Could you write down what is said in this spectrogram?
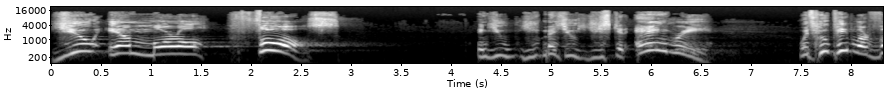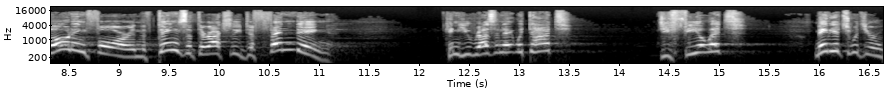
you immoral fools? And you, you, you, just get angry with who people are voting for and the things that they're actually defending. Can you resonate with that? Do you feel it? Maybe it's with your,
